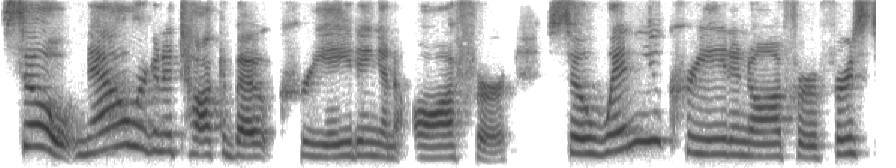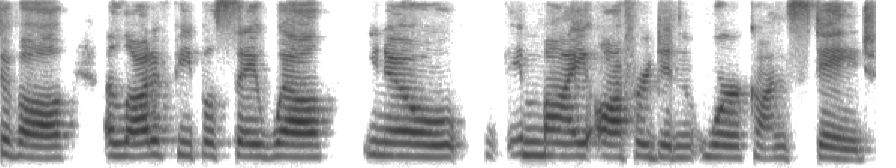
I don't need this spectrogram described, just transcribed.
So now we're going to talk about creating an offer. So when you create an offer, first of all, a lot of people say, well, you know, my offer didn't work on stage.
